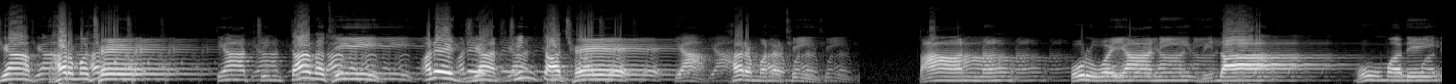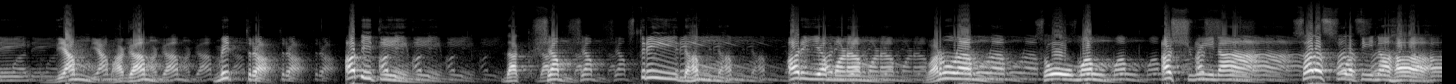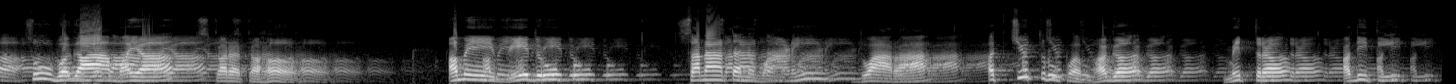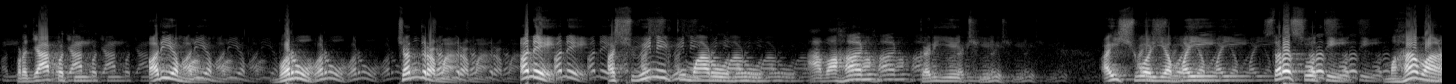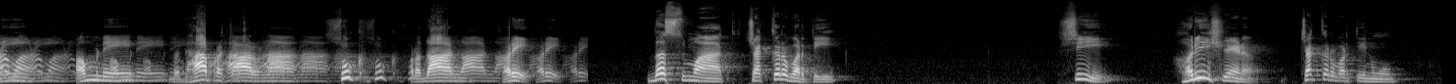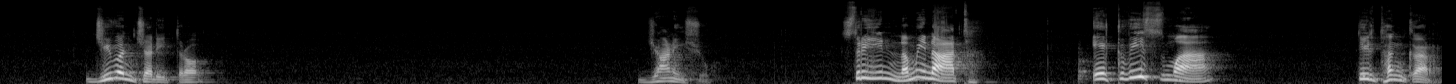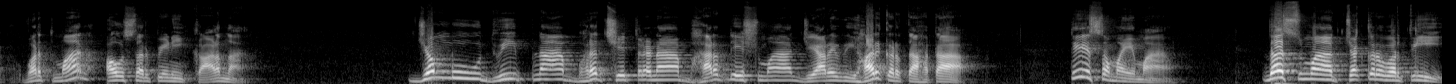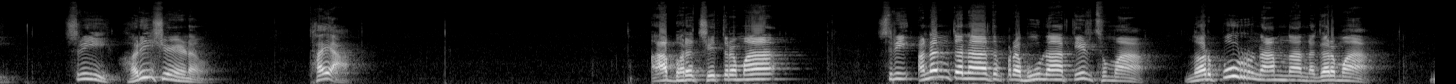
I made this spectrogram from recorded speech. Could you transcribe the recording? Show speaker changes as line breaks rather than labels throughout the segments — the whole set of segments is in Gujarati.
જ્યાં ધર્મ છે ત્યાં ચિંતા નથી અને જ્યાં ચિંતા છે ત્યાં ધર્મ નથી. તાન પૂર્વયાની વિદા હુમદે વ્યમ ભગમ મિત્ર અદિતિ દક્ષમ સ્ત્રીધમ અર્યમણમ વરુણમ સોમમ અશ્વિના સરસ્વતીન સુભગામય સ્કરત અમે વેદરૂપ સનાતન વાણી દ્વારા અચ્યુત રૂપ ભગ, મિત્ર, અદિતિ, પ્રજાપતિ, અરિયમ, વરુણ, ચંદ્રમા અને અશ્વિની કુમારોનું આવાહન કરીએ છીએ. ઐશ્વર્યમય સરસ્વતી મહાવાણી અમને બધા પ્રકારના સુખ પ્રદાન કરે. દસમા ચક્રવર્તી શ્રી હરિશેણ ચક્રવર્તીનું જીવનચરિત્ર જાણીશું. શ્રી નમીનાથ એકવીસમાં તીર્થંકર વર્તમાન અવસર્પિણી કાળના જંબુ દ્વીપના ભરત ક્ષેત્રના ભારત દેશમાં જ્યારે વિહાર કરતા હતા તે સમયમાં દસમા ચક્રવર્તી શ્રી હરિશેણ થયા. આ ભરત ક્ષેત્રમાં શ્રી અનંતનાથ પ્રભુના તીર્થમાં નરપુર નામના નગરમાં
